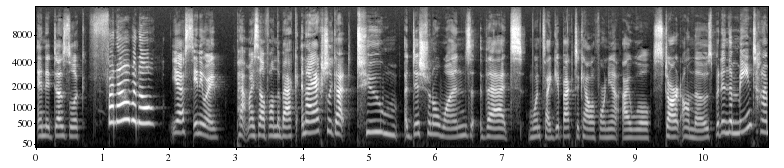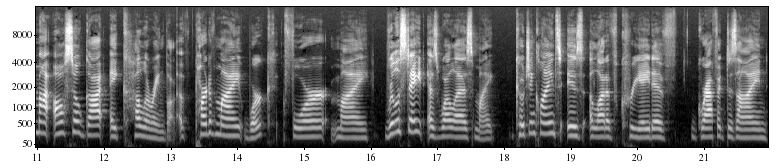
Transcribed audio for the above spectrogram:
and it does look phenomenal. Yes. Anyway, pat myself on the back. And I actually got two additional ones that once I get back to California, I will start on those. But in the meantime, I also got a coloring book. Part of my work for my real estate as well as my coaching clients is a lot of creative graphic design,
